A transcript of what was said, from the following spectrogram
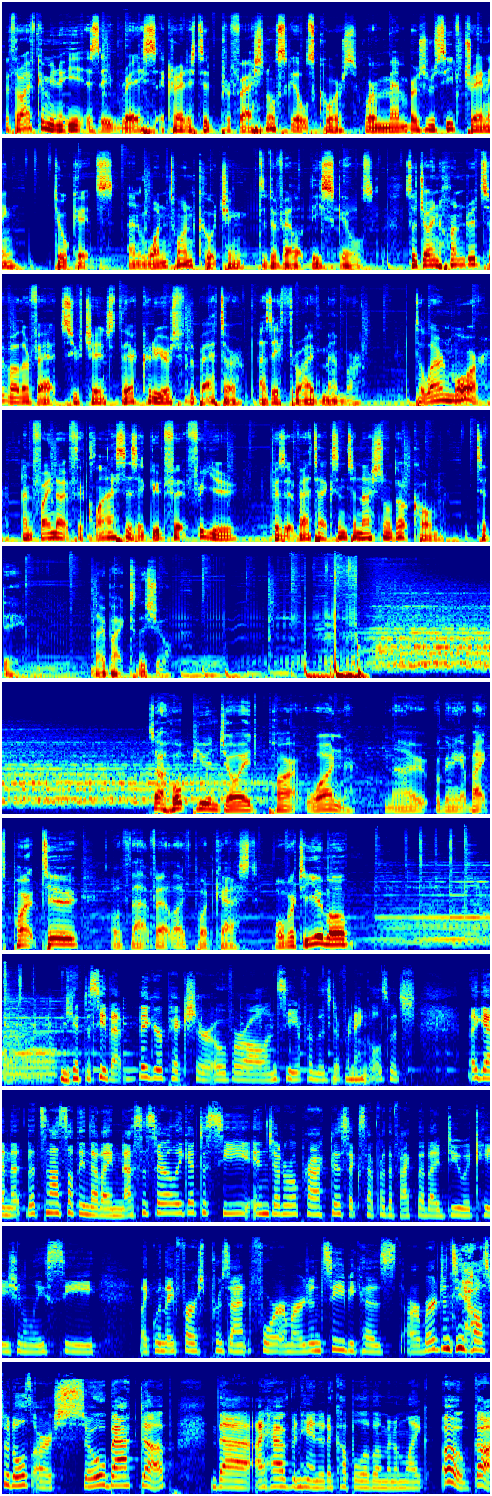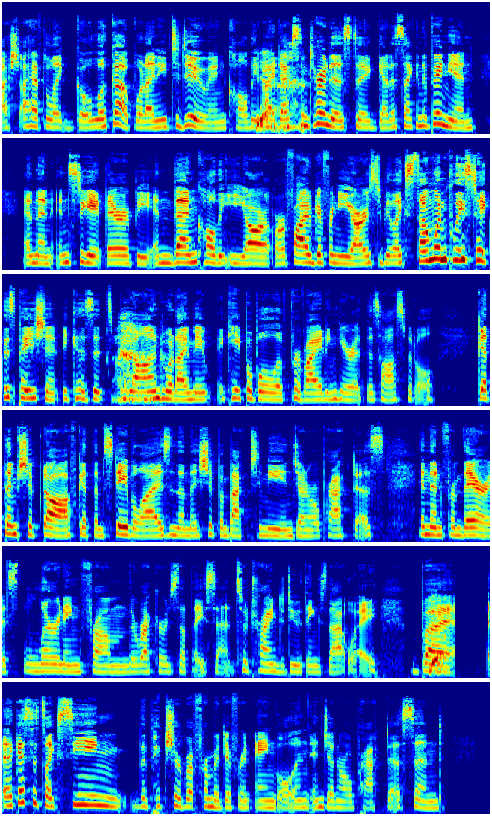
The Thrive community is a RACE accredited professional skills course where members receive training, toolkits, and one to one coaching to develop these skills. So join hundreds of other vets who've changed their careers for the better as a Thrive member. To learn more and find out if the class is a good fit for you, Visit vetxinternational.com today. Now back to the show. So I hope you enjoyed part one. Now we're going to get back to part two of that Vet Life podcast. Over to you, Mo. You get to see that bigger picture overall and see it from those different mm-hmm. angles, which again that, that's not something that i necessarily get to see in general practice except for the fact that i do occasionally see like when they first present for emergency because our emergency hospitals are so backed up that I have been handed a couple of them and I'm like, oh gosh, I have to like go look up what I need to do and call the yeah. IDEXX internist to get a second opinion and then instigate therapy and then call the ER or five different ERs to be like, someone please take this patient because it's beyond what I'm a- capable of providing here at this hospital get them shipped off, get them stabilized, and then they ship them back to me in general practice. And then from there, it's learning from the records that they sent. So trying to do things that way. But yeah. I guess it's like seeing the picture, but from a different angle in, in general practice. And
